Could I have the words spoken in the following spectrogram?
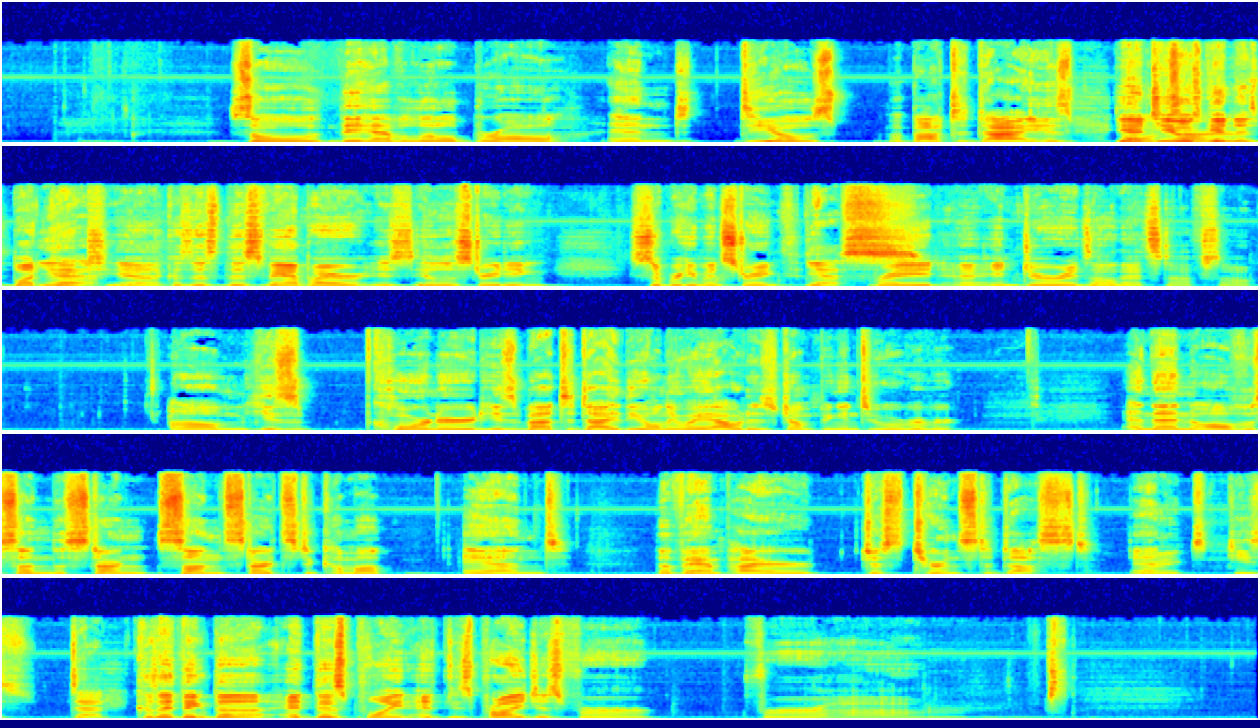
So they have a little brawl, and Dio's about to die. His Yeah, Dio's are- getting his butt yeah. kicked. Yeah, because this this vampire is illustrating superhuman strength. Yes. Right, uh, endurance, all that stuff. So Um, he's cornered. He's about to die. The only way out is jumping into a river. And then all of a sudden, the star- sun starts to come up, and the vampire just turns to dust, and Right. he's dead. because I think the at this point it's probably just for for um,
